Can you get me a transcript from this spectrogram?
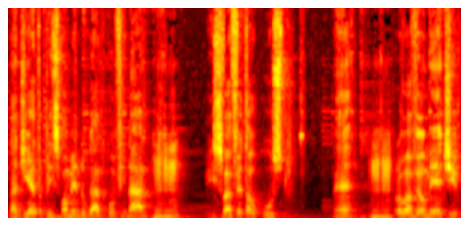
na dieta principalmente do gado confinado, uhum. isso vai afetar o custo. Né? Uhum. Provavelmente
